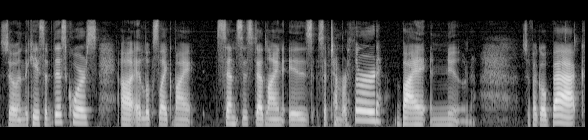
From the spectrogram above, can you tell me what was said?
So in the case of this course, uh, it looks like my census deadline is September 3rd by noon. So if I go back,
